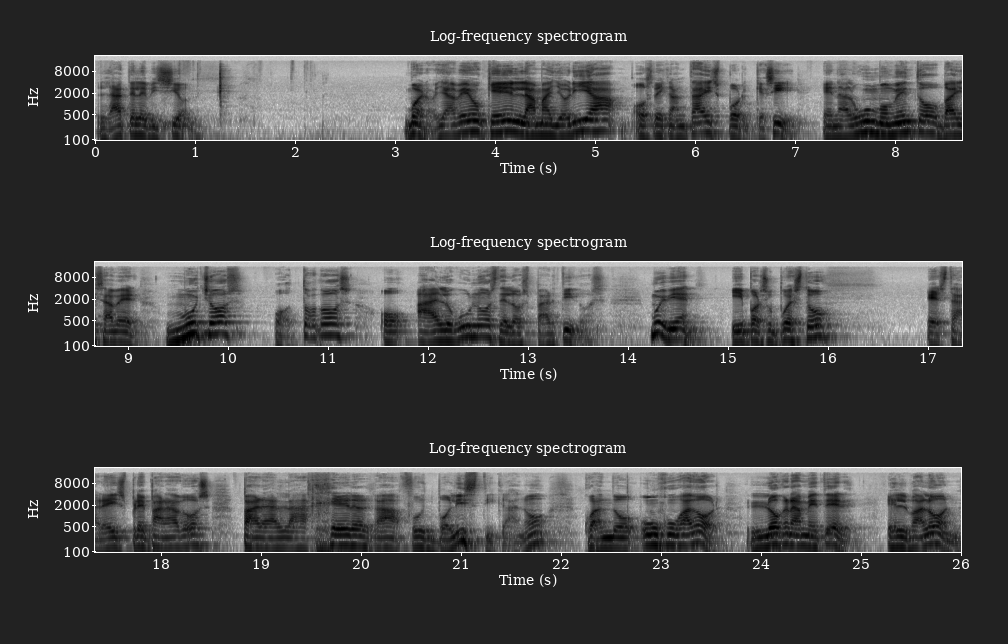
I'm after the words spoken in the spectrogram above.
la televisión. Bueno, ya veo que la mayoría os decantáis porque sí, en algún momento vais a ver muchos o todos o algunos de los partidos. Muy bien, y por supuesto, estaréis preparados para la jerga futbolística, ¿no? Cuando un jugador logra meter el balón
